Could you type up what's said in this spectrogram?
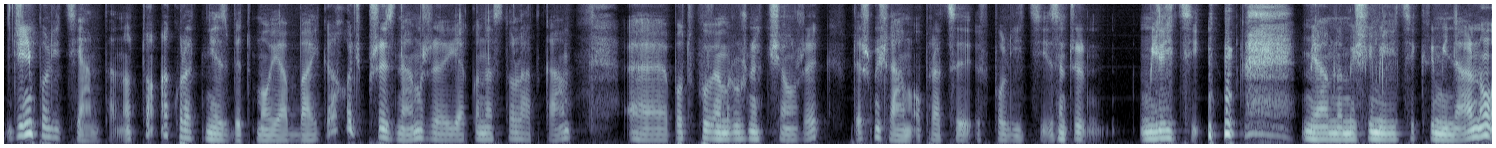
Dzień Policjanta. No to akurat niezbyt moja bajka, choć przyznam, że jako nastolatka e, pod wpływem różnych książek też myślałam o pracy w policji, znaczy milicji. Miałam na myśli milicję kryminalną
